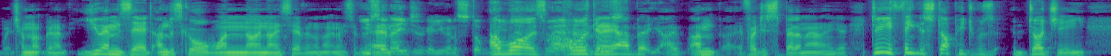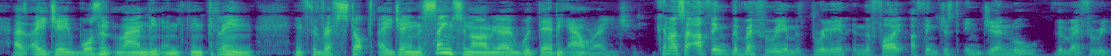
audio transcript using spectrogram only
which I'm not going to UMZ underscore one nine nine seven or nine nine seven. You said um, ages ago you're going to stop. I was, Twitter I was going to, handles. but I, I'm. If I just spell them out, there you go. Do you think the stoppage was dodgy, as AJ wasn't landing anything clean? If the ref stopped AJ in the same scenario, would there be outrage? Can I say I think the refereeing was brilliant in the fight. I think just in general the referee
